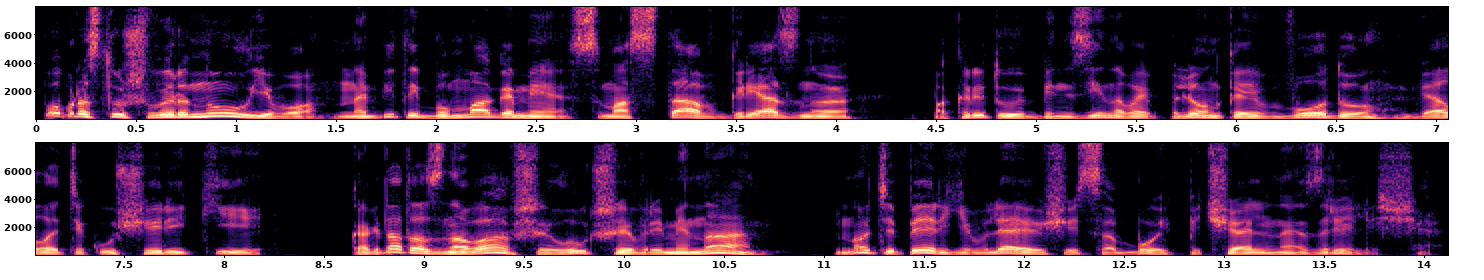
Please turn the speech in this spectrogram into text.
попросту швырнул его, набитый бумагами, с моста в грязную, покрытую бензиновой пленкой воду вяло текущей реки, когда-то знававшей лучшие времена, но теперь являющей собой печальное зрелище.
